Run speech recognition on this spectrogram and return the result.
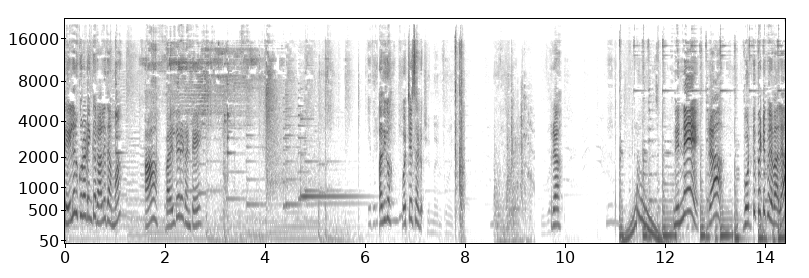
టైలర్ కూడా ఇంకా రాలేదమ్మా? ఆ బయలుదేరాడంటే. అదిగో వచ్చేసాడు. రా. నిన్నే రా. బొట్టు పెట్టి పిలవాలా?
